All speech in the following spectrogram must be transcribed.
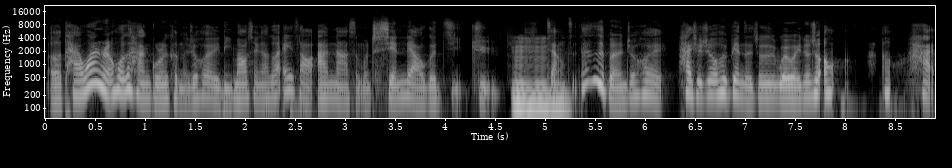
呃台湾人或者韩国人可能就会礼貌性跟他说“哎早安呐”什么闲聊个几句，嗯嗯这样子。但日本人就会害羞，就会变得就是微微就说“哦哦嗨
